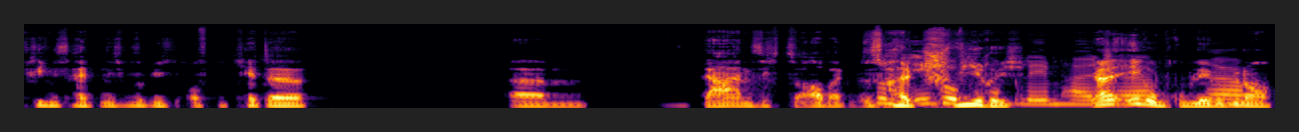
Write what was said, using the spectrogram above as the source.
kriegen es halt nicht wirklich auf die Kette, ähm, da an sich zu arbeiten. Das so ist halt schwierig. Halt, ja, ja. Ego-Probleme, ja. genau.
